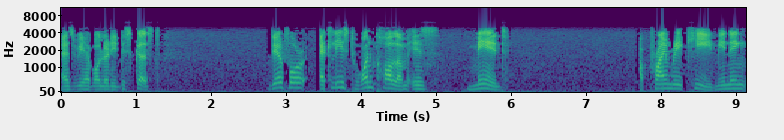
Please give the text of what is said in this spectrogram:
as we have already discussed. Therefore at least one column is made a primary key meaning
